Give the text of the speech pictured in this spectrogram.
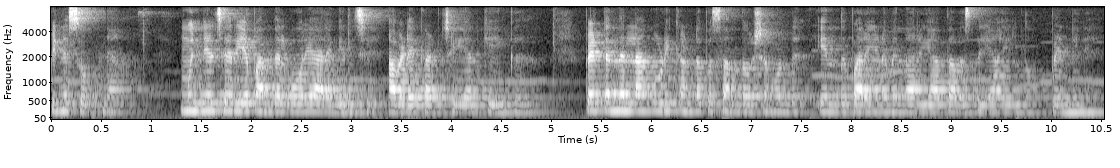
പിന്നെ സ്വപ്ന. മുന്നിൽ ചെറിയ പന്തൽ പോലെ അലങ്കരിച്ച് അവിടെ കട്ട് ചെയ്യാൻ കേക്ക്. പെട്ടെന്നെല്ലാം കൂടി കണ്ടപ്പോൾ സന്തോഷം കൊണ്ട് എന്ത് പറയണമെന്നറിയാത്ത അവസ്ഥയായിരുന്നു പെണ്ണിന്.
